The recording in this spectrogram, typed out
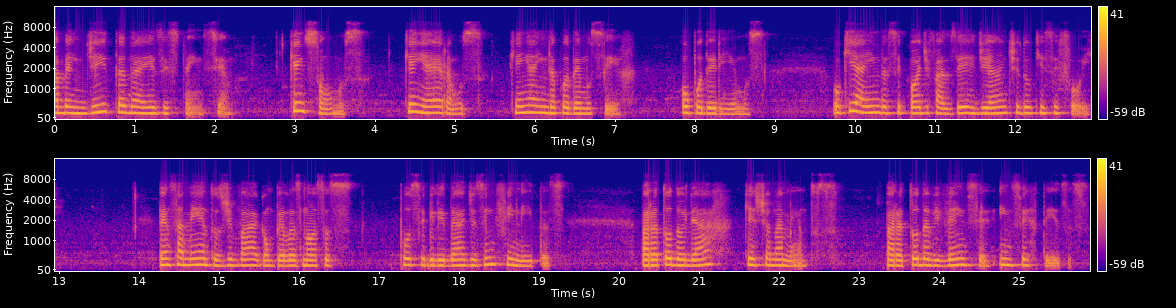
A bendita da existência. Quem somos? Quem éramos? Quem ainda podemos ser? Ou poderíamos? O que ainda se pode fazer diante do que se foi? Pensamentos divagam pelas nossas possibilidades infinitas. Para todo olhar, questionamentos. Para toda vivência, incertezas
